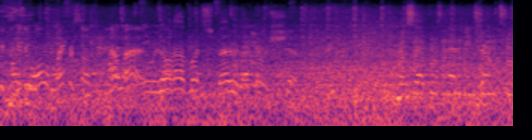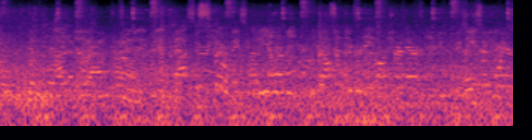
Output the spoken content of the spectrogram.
if we can do all of Microsoft, it'd be not bad. We don't have much battery left. Oh shit. Looks like there's an enemy trying to deploy a ground drone. That's the skill, basically. You can also put a grenade launcher in there, laser pointer,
